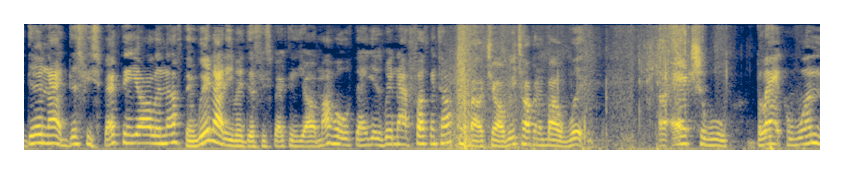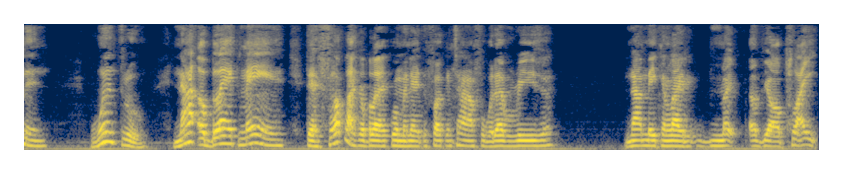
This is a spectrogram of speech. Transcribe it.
they're not disrespecting y'all enough. Then we're not even disrespecting y'all. My whole thing is we're not fucking talking about y'all. We're talking about what an actual black woman went through not a black man that felt like a black woman at the fucking time for whatever reason. Not making light of y'all plight.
